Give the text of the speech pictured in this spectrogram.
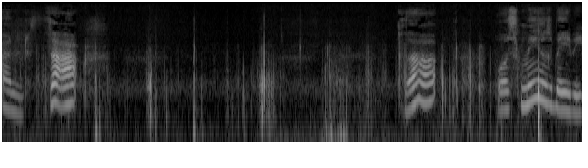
and that that was me as a baby.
